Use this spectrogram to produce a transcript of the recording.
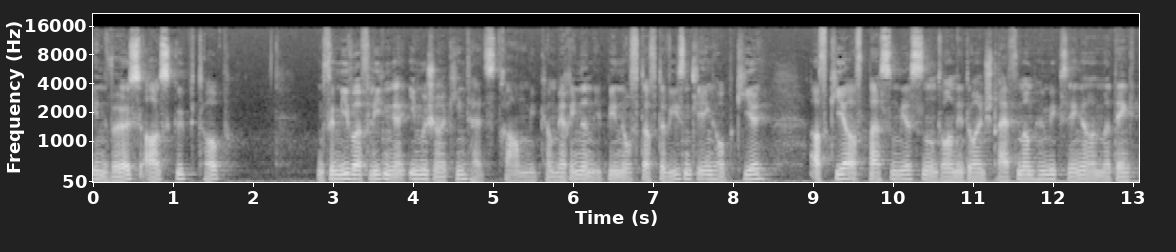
in Wels ausgeübt habe. Und für mich war Fliegen ja immer schon ein Kindheitstraum. Ich kann mich erinnern, ich bin oft auf der Wiesen gelegen, habe Kier, auf Kier aufpassen müssen und wenn ich da einen Streifen am Himmel gesehen habe, habe ich mir gedacht,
